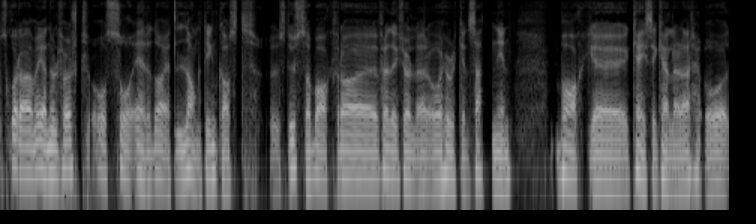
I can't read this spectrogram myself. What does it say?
Skåra med 1-0 først, og så er det da et langt innkast. Stussa bak fra eh, Fredrik Kjøller, og Hulken setter den inn bak eh, Casey Keller der. Og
